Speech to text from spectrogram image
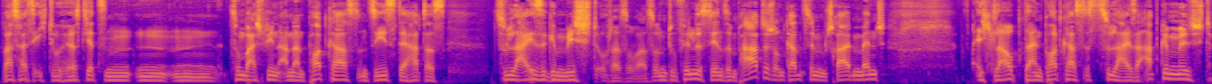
was weiß ich, du hörst jetzt ein, ein, ein, zum Beispiel einen anderen Podcast und siehst, der hat das zu leise gemischt oder sowas und du findest den sympathisch und kannst ihm schreiben, Mensch, ich glaube, dein Podcast ist zu leise abgemischt.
